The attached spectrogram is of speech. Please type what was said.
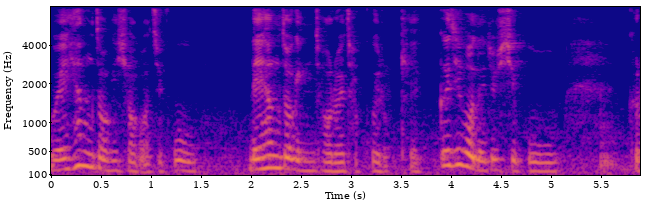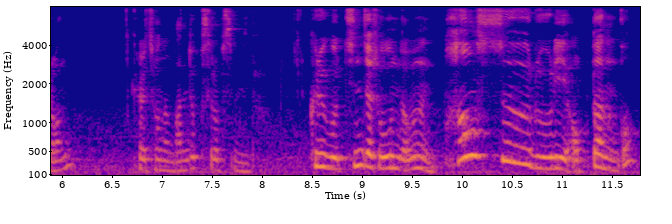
외향적이셔가지고 내향적인 저를 자꾸 이렇게 끄집어내 주시고 그런 그래서 저는 만족스럽습니다. 그리고 진짜 좋은 점은 하우스 룰이 없다는 거?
